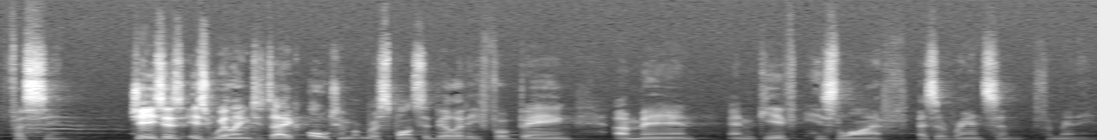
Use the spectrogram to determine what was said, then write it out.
for sin. Jesus is willing to take ultimate responsibility for being a man and give his life as a ransom for many.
